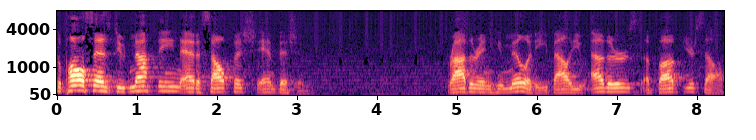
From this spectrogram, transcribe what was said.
So Paul says, do nothing out of selfish ambition. Rather, in humility, value others above yourself,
